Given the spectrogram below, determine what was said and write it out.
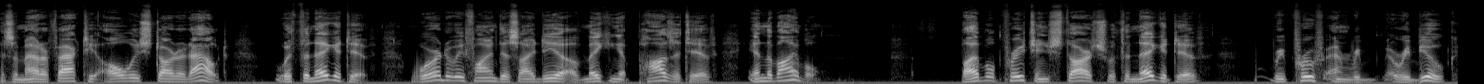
As a matter of fact, he always started out with the negative. Where do we find this idea of making it positive in the Bible? Bible preaching starts with the negative, reproof and re- rebuke,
